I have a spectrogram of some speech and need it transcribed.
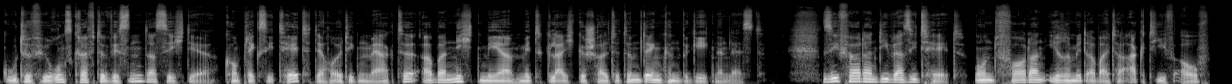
Gute Führungskräfte wissen, dass sich der Komplexität der heutigen Märkte aber nicht mehr mit gleichgeschaltetem Denken begegnen lässt. Sie fördern Diversität und fordern ihre Mitarbeiter aktiv auf,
